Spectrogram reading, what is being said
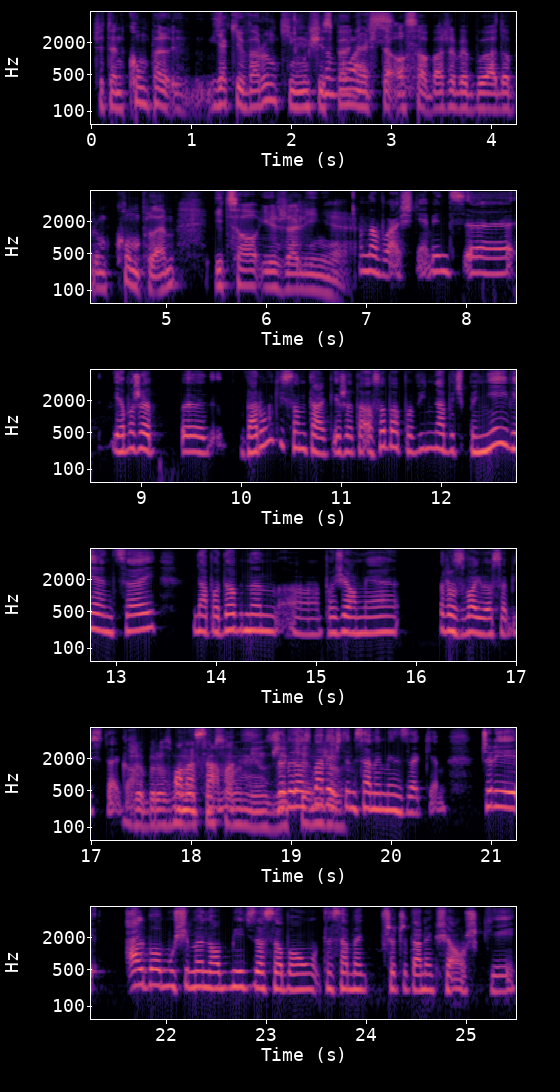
czy ten kumpel, jakie warunki musi No spełniać ta właśnie. osoba, żeby była dobrym kumplem i co jeżeli nie? No właśnie, więc e, ja może e, warunki są takie, że ta osoba powinna być mniej więcej na podobnym e, poziomie rozwoju osobistego. Żeby Ona rozmawiać tym sama, samym językiem. żeby rozmawiać tym samym językiem. Czyli albo musimy no, mieć za sobą te same przeczytane książki,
